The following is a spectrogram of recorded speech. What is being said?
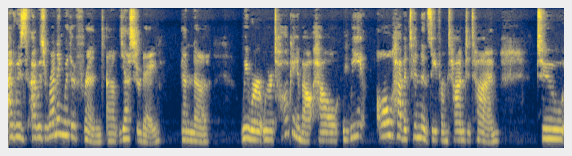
I was I was running with a friend um, yesterday, and uh, we were we were talking about how we all have a tendency from time to time to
